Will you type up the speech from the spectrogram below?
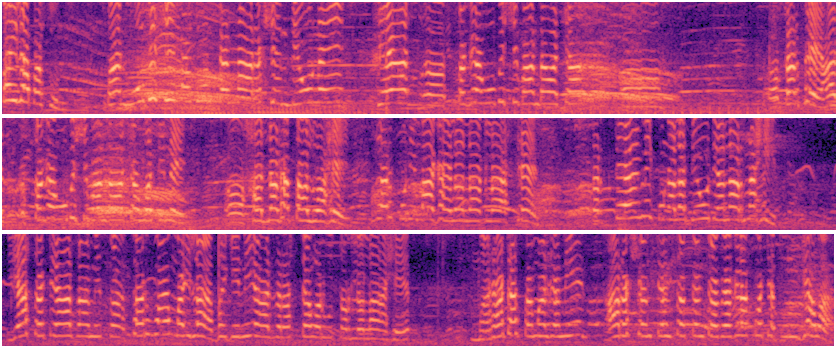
पहिल्यापासून. पण ओबीसी मधून त्यांना आरक्षण देऊ नये हे आज सगळ्या ओबीसी बांधवाच्या तर्फे आज सगळ्या ओबीसी बांधवाच्या वतीने हा लढा चालू आहे. जर कुणी मागायला लागला असेल तर ते मी कुणाला देऊ देणार नाहीत यासाठी आज आम्ही स- सर्व महिला भगिनी आज रस्त्यावर उतरलेलो आहेत. मराठा समाजाने आरक्षण त्यांचं त्यांच्या वेगळ्या कोट्यातून घ्यावा.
